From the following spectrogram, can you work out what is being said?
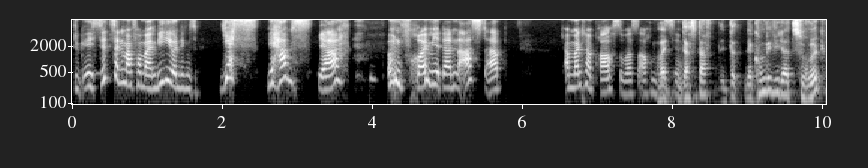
du, ich sitze dann immer vor meinem Video und denke so, yes, wir haben's, ja, und freue mir dann einen Ast ab. Aber manchmal braucht sowas auch ein bisschen. Das darf, da, da kommen wir wieder zurück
